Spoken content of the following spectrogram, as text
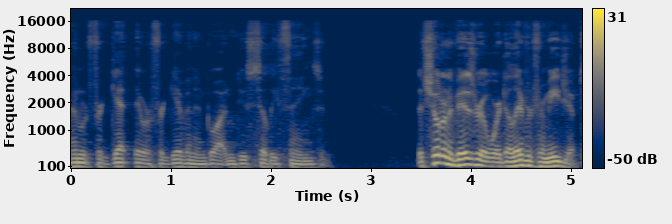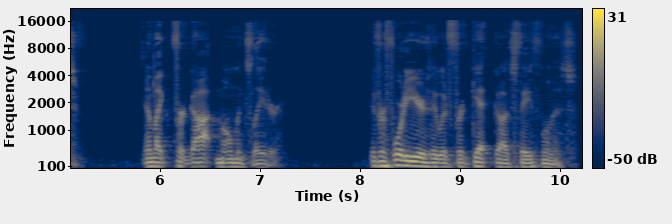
men would forget they were forgiven and go out and do silly things. And the children of Israel were delivered from Egypt and like forgot moments later. And for 40 years, they would forget God's faithfulness.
